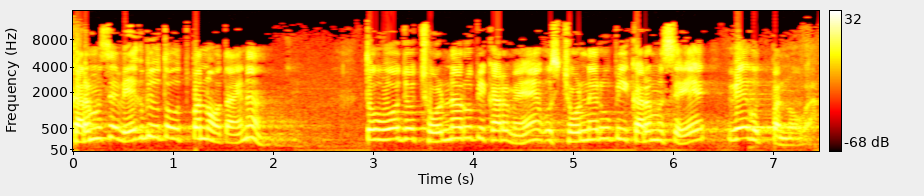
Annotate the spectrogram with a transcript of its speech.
कर्म से वेग भी तो उत्पन्न होता है ना। तो वो जो छोड़ना रूपी कर्म है, उस छोड़ने रूपी कर्म से वेग उत्पन्न होगा।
